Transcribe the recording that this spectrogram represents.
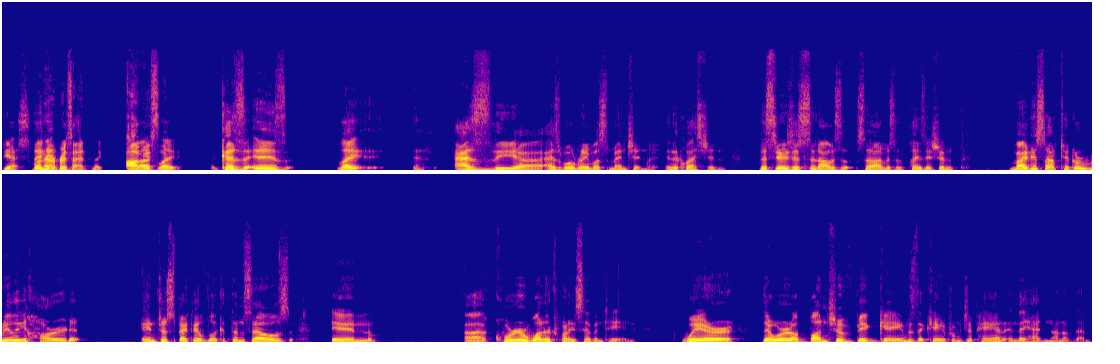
yes. One hundred percent. Like uh, obviously, uh, like because it is like as the uh, as Will Ramos mentioned in the question, the series is synonymous synonymous with PlayStation. Microsoft took a really hard introspective look at themselves in uh, quarter one of 2017, where there were a bunch of big games that came from Japan and they had none of them.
